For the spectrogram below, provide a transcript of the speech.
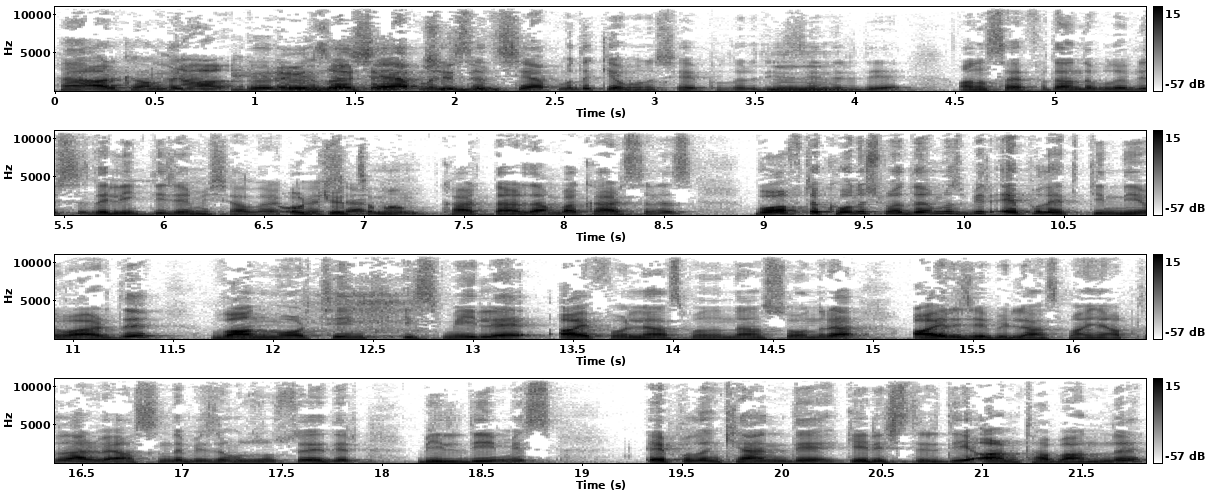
Ha arkamda Ya, görünüyor. evet, zaten şey yapmadık, şeydi. işte şey yapmadık ya bunu şey yapılır diye, izlenir diye. Ana sayfadan da bulabilirsiniz de linkleyeceğim inşallah arkadaşlar. Okey tamam. Kartlardan bakarsınız. Bu hafta konuşmadığımız bir Apple etkinliği vardı. One More Thing ismiyle iPhone lansmanından sonra ayrıca bir lansman yaptılar ve aslında bizim uzun süredir bildiğimiz Apple'ın kendi geliştirdiği ARM tabanlı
